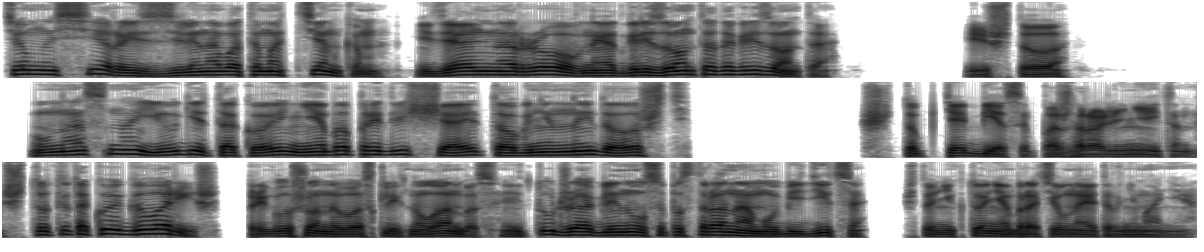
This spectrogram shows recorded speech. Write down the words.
Темно-серый с зеленоватым оттенком, идеально ровный от горизонта до горизонта». «И что?» «У нас на юге такое небо предвещает огненный дождь». «Чтоб тебя бесы пожрали, Нейтан! Что ты такое говоришь?» Приглушенно воскликнул Анбас и тут же оглянулся по сторонам убедиться, что никто не обратил на это внимания.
